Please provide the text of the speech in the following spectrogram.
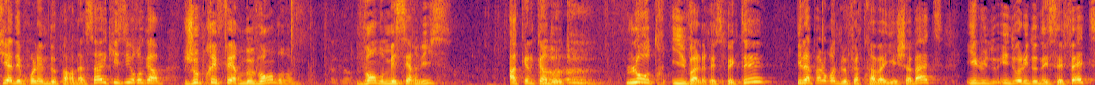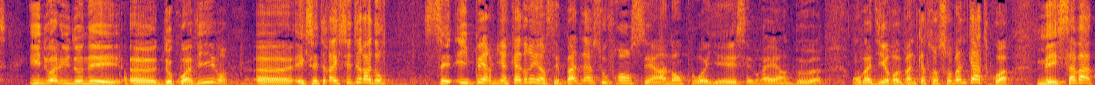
qui a des problèmes de parnassa et qui se dit, regarde, je préfère me vendre, vendre mes services à quelqu'un d'autre. L'autre, il va le respecter. Il n'a pas le droit de le faire travailler Shabbat. Il, doit lui donner ses fêtes. Il doit lui donner euh, de quoi vivre, euh, etc., etc. Donc, c'est hyper bien cadré. Hein. C'est pas de la souffrance. C'est un employé. C'est vrai, un peu, on va dire 24 heures sur 24, quoi. Mais ça va.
